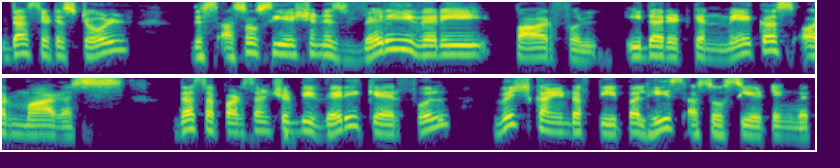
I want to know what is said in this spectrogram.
Thus it is told this association is very very powerful. Either it can make us or mar us. Thus a person should be very careful which kind of people he's associating with.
